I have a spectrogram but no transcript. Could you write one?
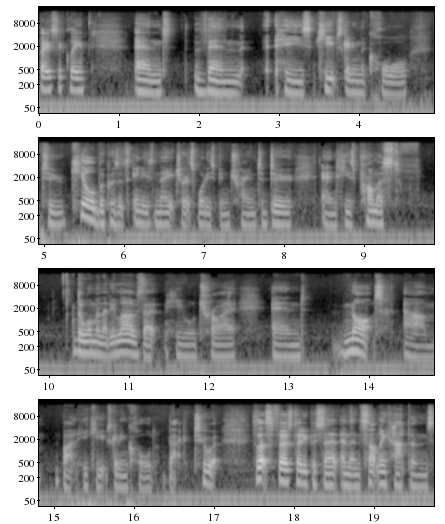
basically, and then he keeps getting the call to kill because it's in his nature, it's what he's been trained to do, and he's promised the woman that he loves that he will try and not, um, but he keeps getting called back to it. So that's the first 30%, and then something happens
